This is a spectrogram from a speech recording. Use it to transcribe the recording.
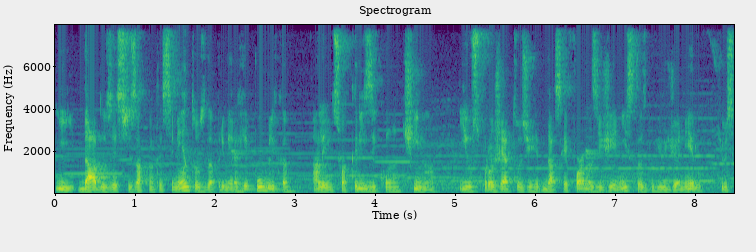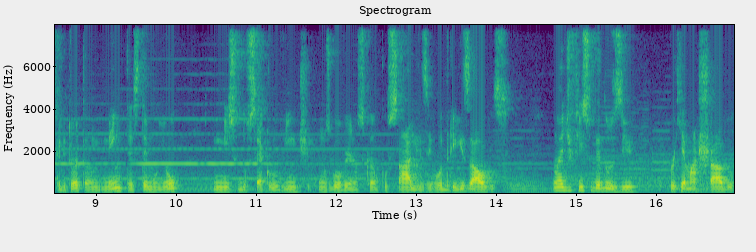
e dados estes acontecimentos da Primeira República, além de sua crise contínua e os projetos de, das reformas higienistas do Rio de Janeiro, que o escritor também testemunhou no início do século XX com os governos Campos Salles e Rodrigues Alves, não é difícil deduzir porque Machado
